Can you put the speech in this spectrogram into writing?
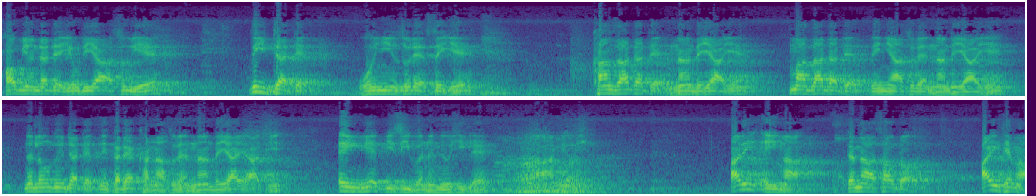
ဖောက်ပြန်တတ်တဲ့ယုတ်တရားအစုရဲ့သိတတ်တဲ့ဝิญဉ်ဆိုတဲ့စိတ်ရဲ့ခံစားတတ်တဲ့နံတရားရဲ့မှတ်သားတတ်တဲ့သင်ညာဆိုတဲ့နံတရားရဲ့နှလုံးသွင်းတတ်တဲ့သင်္ခရခန္ဓာဆိုတဲ့နံတရားရဲ့အဖြစ်အိမ်ရဲ့ပစ္စည်းဘယ်နှမျိုးရှိလဲ၅မျိုးရှိအဲ့ဒီအိမ်ကတဏှာဆောက်တော့အဲ့ဒီထဲမှာ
